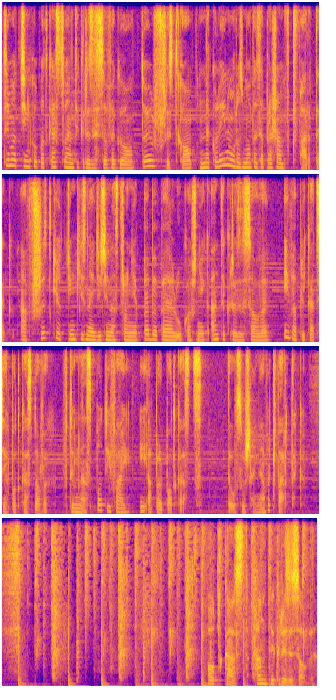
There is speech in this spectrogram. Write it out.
tym odcinku podcastu antykryzysowego to już wszystko. Na kolejną rozmowę zapraszam w czwartek, a wszystkie odcinki znajdziecie na stronie pb.pl ukośnik antykryzysowy i w aplikacjach podcastowych, w tym na Spotify i Apple Podcasts. Do usłyszenia we czwartek. Podcast antykryzysowy.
